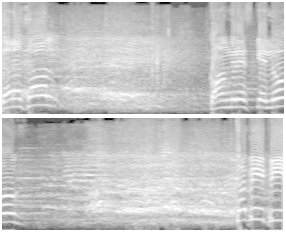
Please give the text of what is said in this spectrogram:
दरअसल कांग्रेस के लोग कभी भी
